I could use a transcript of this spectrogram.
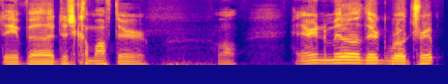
They've uh, just come off their, well, they're in the middle of their road trip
